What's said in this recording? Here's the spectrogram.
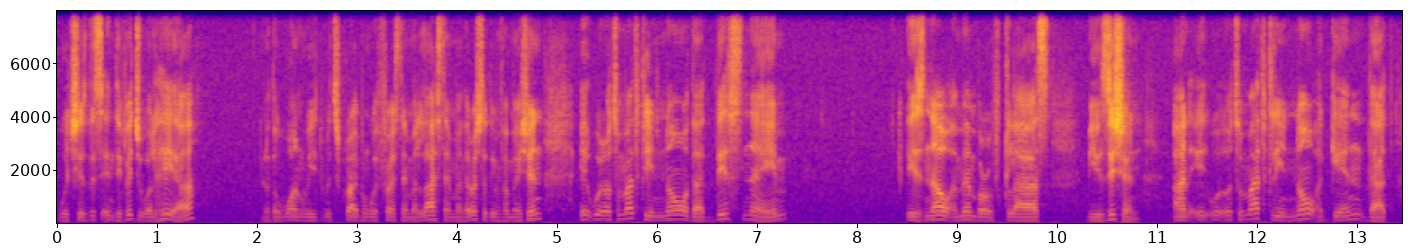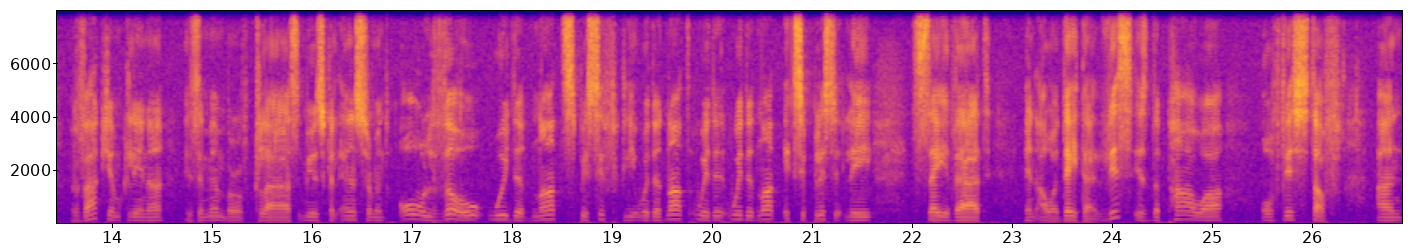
which is this individual here, you know, the one we, we're describing with first name and last name and the rest of the information, it will automatically know that this name is now a member of class musician. And it will automatically know again that vacuum cleaner is a member of class musical instrument although we did not specifically we did not we did, we did not explicitly say that in our data this is the power of this stuff and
